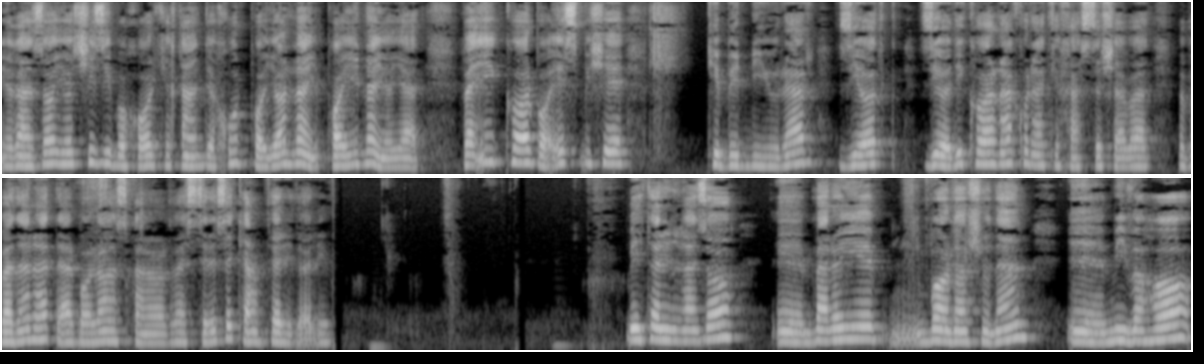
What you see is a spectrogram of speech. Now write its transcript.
غذا یا چیزی بخور که قند خون پایان نی... پایین نیاید. و این کار باعث میشه که به نیورر زیاد زیادی کار نکند که خسته شود و بدنت در بالانس قرار و استرس کمتری داریم بهترین غذا برای باردار شدن میوه ها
